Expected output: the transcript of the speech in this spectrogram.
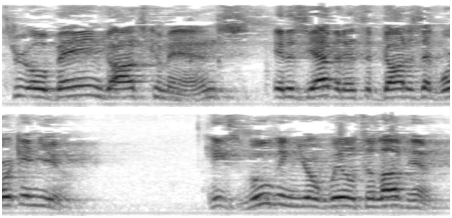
Through obeying God's commands, it is the evidence that God is at work in you. He's moving your will to love Him.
